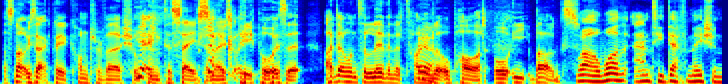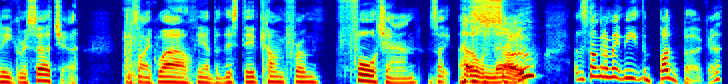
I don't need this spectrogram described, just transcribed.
That's not exactly a controversial Yeah, thing to say to most people, is it? I don't want to live in a tiny Yeah. little pod or eat bugs. Well, one Anti Defamation League researcher was like, well, yeah, but this did come from 4chan. It's like, Oh, no. so? That's not going to make me eat the bug burger.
